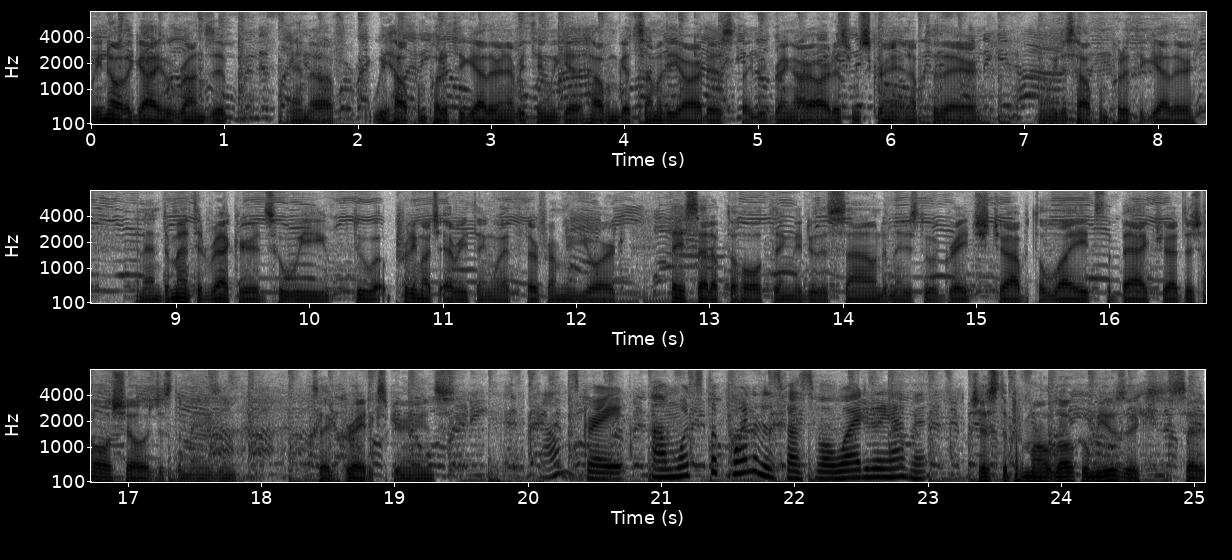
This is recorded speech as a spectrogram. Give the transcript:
we know the guy who runs it, and uh, we help them put it together and everything. We get help them get some of the artists. Like we bring our artists from Scranton up to there, and we just help them put it together. And then Demented Records, who we do pretty much everything with, they're from New York. They set up the whole thing. They do the sound, and they just do a great job with the lights, the backdrop. This whole show is just amazing. It's a great experience. Sounds great. Um, what's the point of this festival? Why do they have it? Just to promote local music. So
